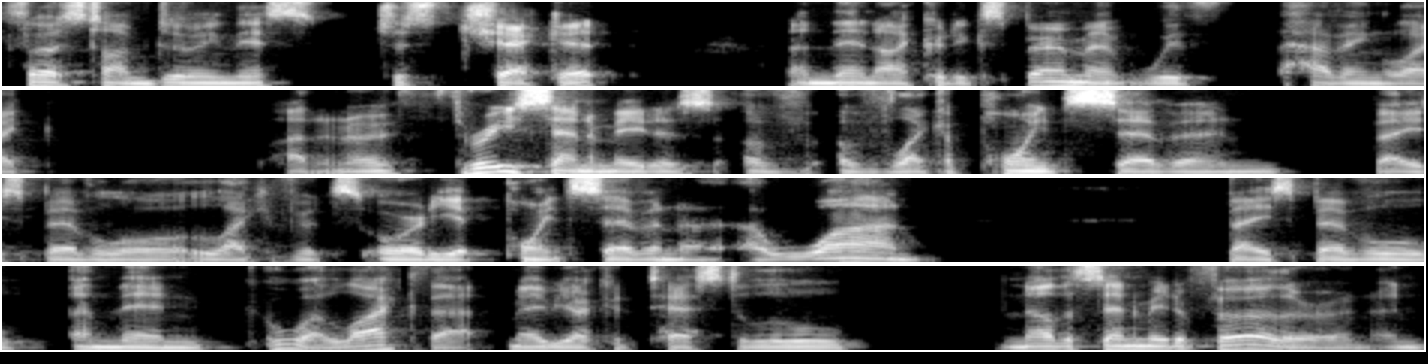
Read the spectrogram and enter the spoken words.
first time doing this just check it. And then i could experiment with having like i don't know three centimeters of of like a 0.7 base bevel or like if it's already at 0.7 a, a one base bevel. And then oh i like that. Maybe i could test a little another centimeter further and, and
